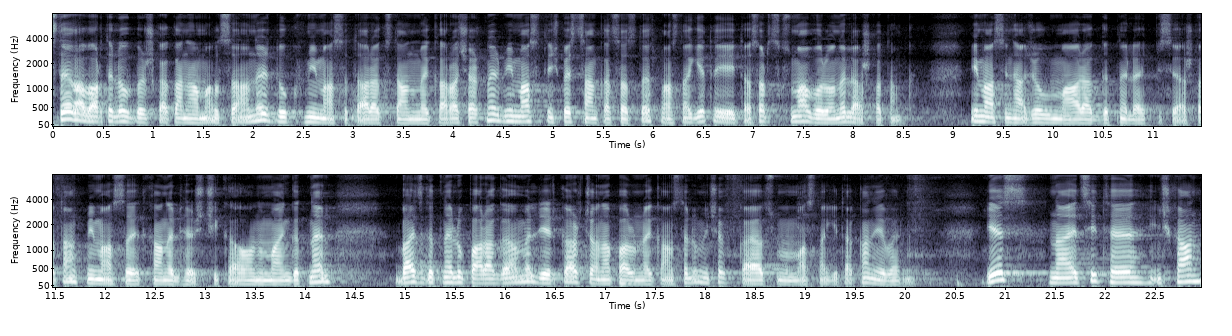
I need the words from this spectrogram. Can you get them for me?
Ստեղ ավարտելով բժշկական համալսարաններ, դուք մի մասը տարակ ստանում եք առաջարկներ, մի մասը ինչպես ցանկացած տեղ մասնագետը երիտասարդ սկսում է որոնել աշխատանք։ Մի մասին հաջողվում է արագ գտնել այդպիսի աշխատանք, մի մասը այդքան էլ հեշտ չի կարողանում այն գտնել, բայց գտնելու պարագայում էլ երկար ճանապարհ ունեք անցնելու մինչև կայացումը մասնագիտական եւ այլն։ Ես նայեցի, թե ինչքան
